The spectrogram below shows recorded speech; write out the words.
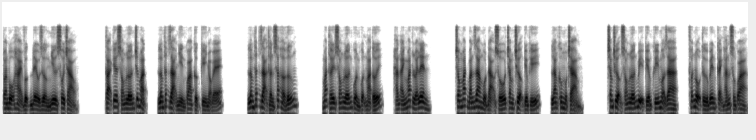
Toàn bộ hải vực đều dường như sôi trào. Tại kia sóng lớn trước mặt, lâm thất dạ nhìn qua cực kỳ nhỏ bé lâm thất dạ thần sắc hở h ữ g mắt thấy sóng lớn quần quận mà tới, hắn ánh mắt lóe lên. Trong mắt bắn ra một đạo số trăm trượng kiếm khí lang không một chạm. Trăm trượng sóng lớn bị kiếm khí mở ra, phẫn nộ từ bên cạnh hắn xông qua.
